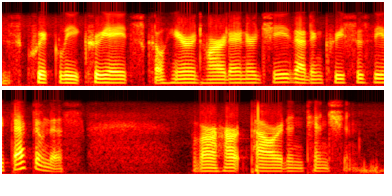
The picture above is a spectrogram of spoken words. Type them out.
This quickly creates coherent heart energy that increases the effectiveness of our heart powered intention.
